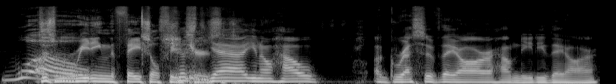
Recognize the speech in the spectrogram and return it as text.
"Whoa!" just reading the facial Just, features. yeah, you know, how aggressive they are, how needy they are.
